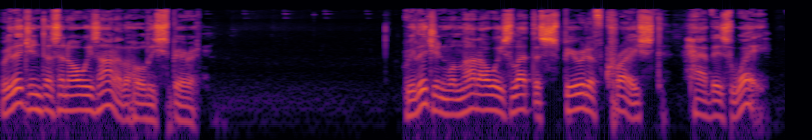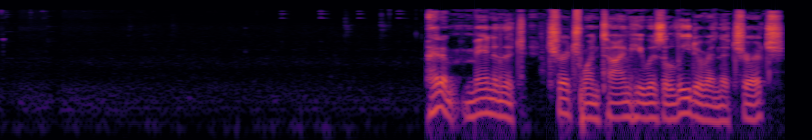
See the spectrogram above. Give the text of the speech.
Religion doesn't always honor the Holy Spirit. Religion will not always let the Spirit of Christ have his way. I had a man in the church one time. He was a leader in the church.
